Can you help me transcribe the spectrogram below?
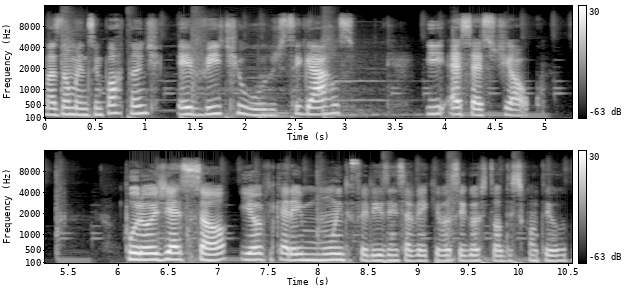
mas não menos importante, evite o uso de cigarros e excesso de álcool. Por hoje é só e eu ficarei muito feliz em saber que você gostou desse conteúdo.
